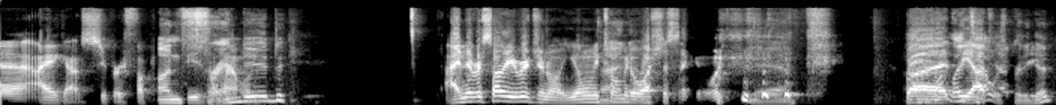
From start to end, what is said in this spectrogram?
uh, I got super fucking Unfriended. I never saw the original. You only told me to watch the second one. yeah, but the that was pretty good.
